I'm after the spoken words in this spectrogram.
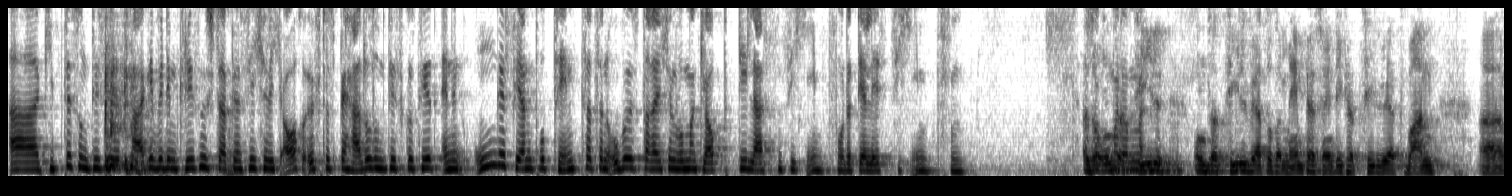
Äh, gibt es, und diese Frage wird im Krisenstab ja sicherlich auch öfters behandelt und diskutiert, einen ungefähren Prozentsatz an Oberösterreichern, wo man glaubt, die lassen sich impfen oder der lässt sich impfen? Also unser, Ziel, unser Zielwert oder mein persönlicher Zielwert waren äh,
